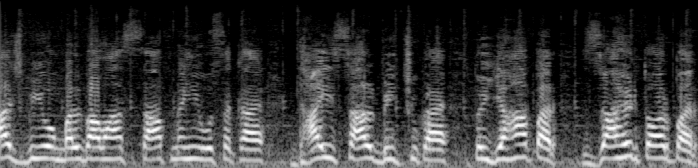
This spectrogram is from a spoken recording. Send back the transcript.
आज भी वो मलबा वहां साफ नहीं हो सका है ढाई साल बीत चुका है तो यहां पर जाहिर तौर पर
